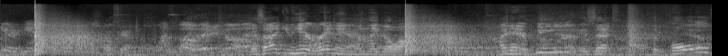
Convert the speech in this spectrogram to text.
hear him. Okay. Oh, there you go. Because I can hear ringing when they go off. I can hear beep. Is that the poles?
